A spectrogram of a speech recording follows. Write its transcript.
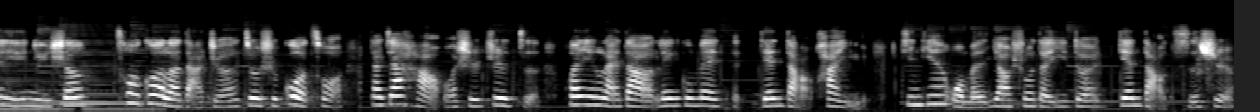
里女生错过了打折就是过错。大家好，我是智子，欢迎来到 LinguMate 颠倒汉语。今天我们要说的一对颠倒词是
